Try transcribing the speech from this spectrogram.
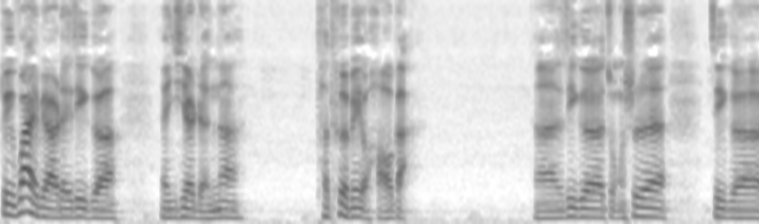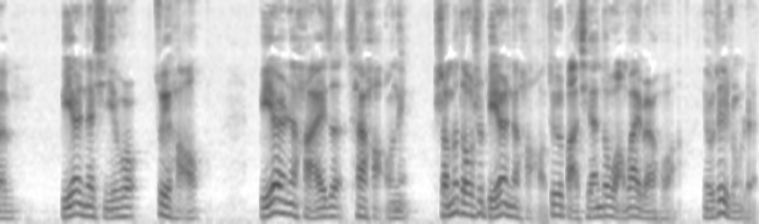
对外边的这个一些人呢，他特别有好感，呃，这个总是这个别人的媳妇最好，别人的孩子才好呢，什么都是别人的好，就是把钱都往外边花，有这种人。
